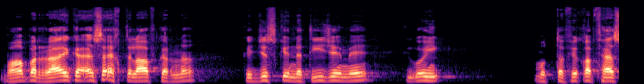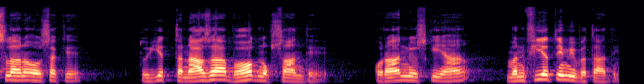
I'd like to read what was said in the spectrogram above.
وہاں پر رائے کا ایسا اختلاف کرنا کہ جس کے نتیجے میں کوئی متفقہ فیصلہ نہ ہو سکے۔ تو یہ تنازع بہت نقصان دہ قرآن نے اس کی یہاں منفیتیں بھی بتا دیں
